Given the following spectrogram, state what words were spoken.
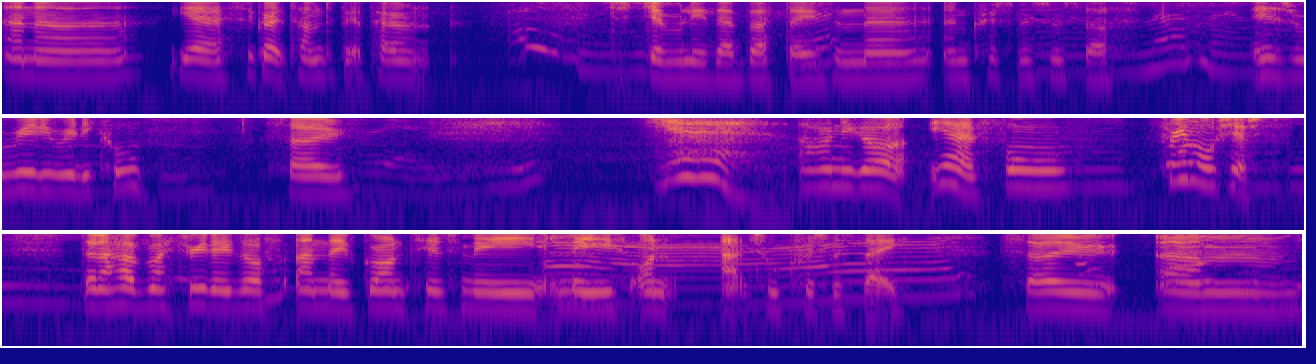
and uh, yeah, it's a great time to be a parent just generally their birthdays and their and Christmas and stuff is really really cool. So yeah, I've only got yeah four, three more shifts. Then I have my three days off, and they've granted me leave on actual Christmas Day. So um,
